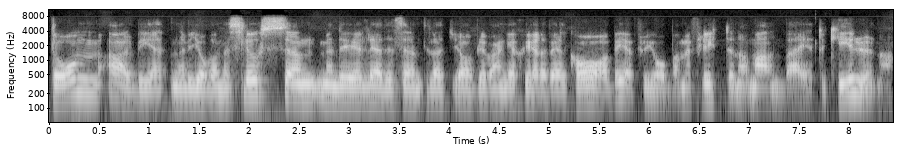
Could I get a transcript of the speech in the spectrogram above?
de arbetena, vi jobbade med Slussen men det ledde sen till att jag blev engagerad av LKAB för att jobba med flytten av Malmberget och Kiruna.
